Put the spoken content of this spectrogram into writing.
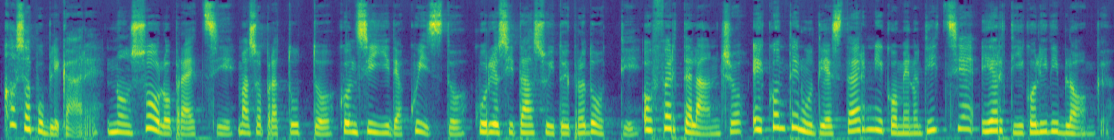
Cosa pubblicare? Non solo prezzi, ma soprattutto consigli di acquisto, curiosità sui tuoi prodotti, offerte lancio e contenuti esterni come notizie e articoli di blog.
